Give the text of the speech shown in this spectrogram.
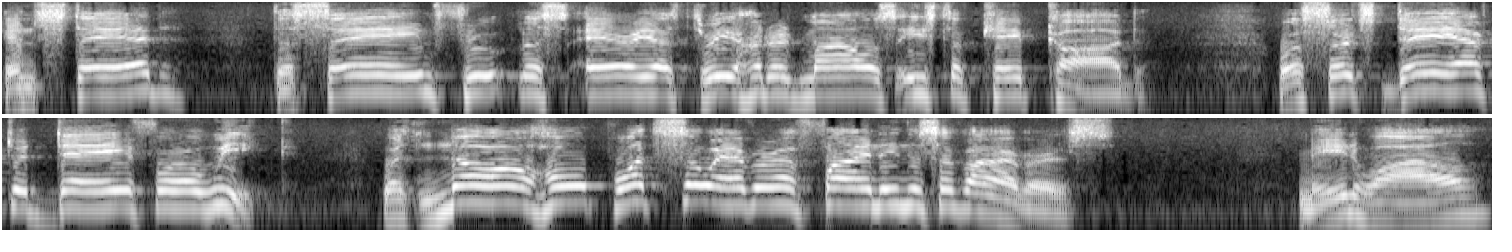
Instead, the same fruitless area 300 miles east of Cape Cod was searched day after day for a week with no hope whatsoever of finding the survivors. Meanwhile,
